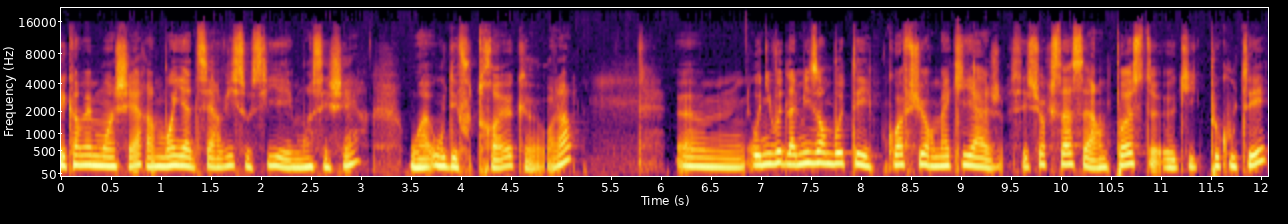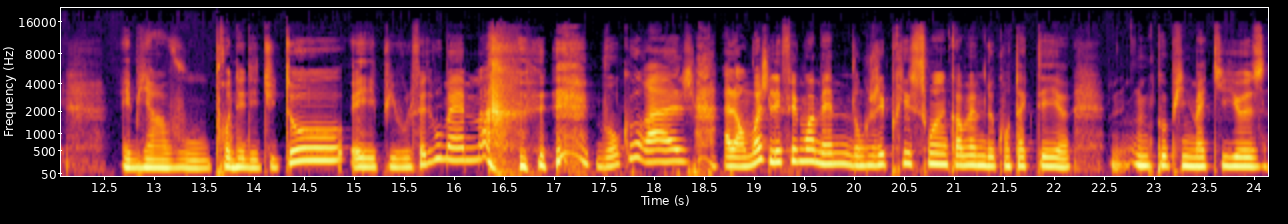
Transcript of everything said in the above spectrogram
quand même moins cher. Un moyen de service aussi et moins c'est cher, ou, ou des food trucks, euh, voilà. au niveau de la mise en beauté, coiffure, maquillage, c'est sûr que ça c'est un poste qui peut coûter eh bien, vous prenez des tutos et puis vous le faites vous-même. bon courage. Alors moi, je l'ai fait moi-même, donc j'ai pris soin quand même de contacter euh, une copine maquilleuse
